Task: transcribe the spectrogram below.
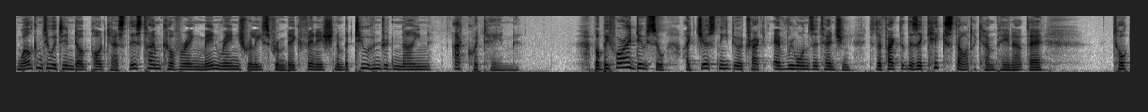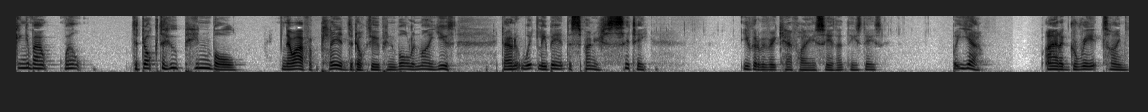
Welcome to a Tin Dog podcast, this time covering main range release from Big Finish, number 209, Aquitaine. But before I do so, I just need to attract everyone's attention to the fact that there's a Kickstarter campaign out there talking about, well, the Doctor Who pinball. Now, I've played the Doctor Who pinball in my youth down at Whitley Bay at the Spanish City. You've got to be very careful how you say that these days. But yeah, I had a great time,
